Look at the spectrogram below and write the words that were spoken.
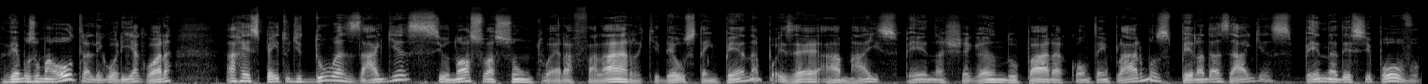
vemos uma outra alegoria agora a respeito de duas águias. Se o nosso assunto era falar que Deus tem pena, pois é, há mais pena chegando para contemplarmos pena das águias, pena deste povo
